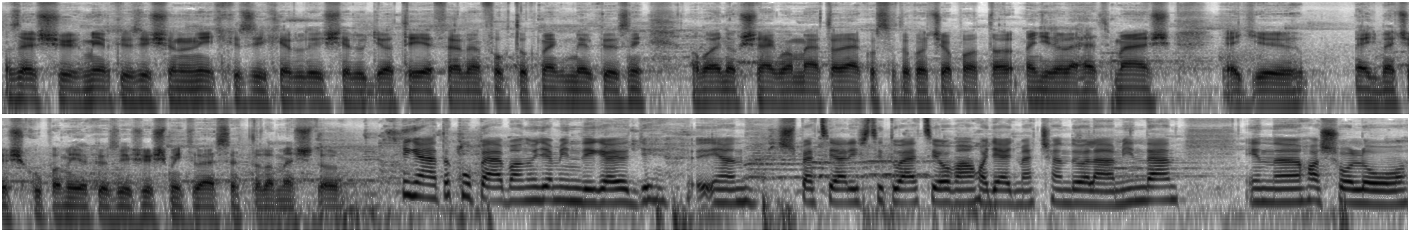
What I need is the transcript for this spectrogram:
Az első mérkőzésen a négy közé kerülésért ugye a TF ellen fogtok megmérkőzni, a bajnokságban már találkoztatok a csapattal, mennyire lehet más egy egy meccses kupa mérkőzés, és mit veszett el a mestől? Igen, hát a kupában ugye mindig egy ilyen speciális szituáció van, hogy egy meccsen dől el minden. Én hasonló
